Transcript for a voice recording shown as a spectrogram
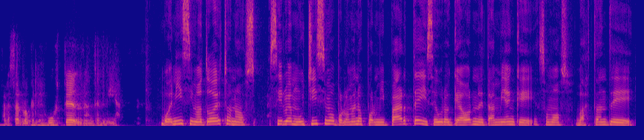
para hacer lo que les guste durante el día. Buenísimo, todo esto nos sirve muchísimo, por lo menos por mi parte, y seguro que a Orne también, que somos bastante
